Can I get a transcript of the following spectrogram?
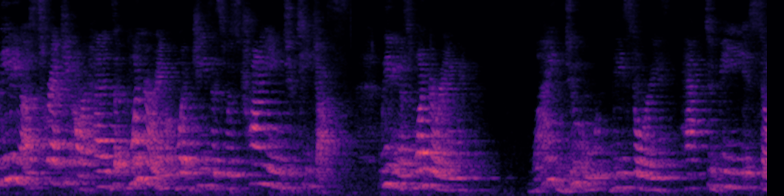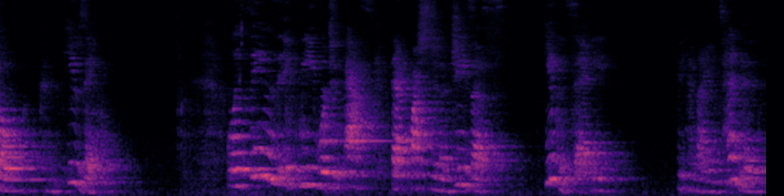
leaving us scratching our heads, wondering what Jesus was trying to teach us, leaving us wondering why do these stories have to be so confusing? Well, it seems if we were to ask that question of Jesus, he would say, because I intended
